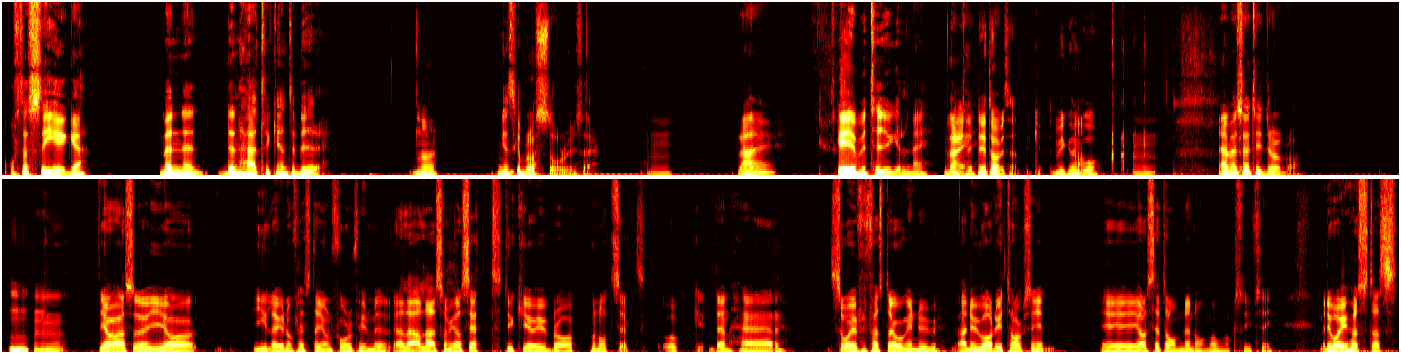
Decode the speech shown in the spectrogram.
Ofta sega. Men eh, den här tycker jag inte blir det. Nej. Ganska bra story så här. Mm. Nej. Ska jag ge betyg eller nej? Det Nej, vi. det tar vi sen. Vi kan Ja. gå... Mm. Nej men så jag tyckte det var bra. Mm. Mm. Ja, alltså jag gillar ju de flesta John Ford-filmer, eller alla som jag har sett tycker jag är ju bra på något sätt. Och den här såg jag för första gången nu. Ja, nu var det ju ett tag sedan jag, eh, jag har sett om den någon gång också i och för sig. Men det var i höstas.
